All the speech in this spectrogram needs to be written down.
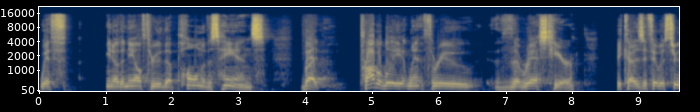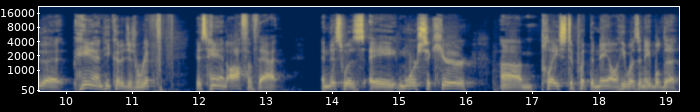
with, you know, the nail through the palm of his hands, but probably it went through the wrist here, because if it was through the hand, he could have just ripped his hand off of that. And this was a more secure um, place to put the nail. He wasn't able to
